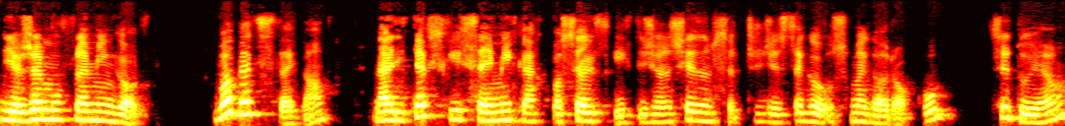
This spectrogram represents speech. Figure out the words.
Jerzemu Flemingowi. Wobec tego na litewskich sejmikach poselskich 1738 roku, cytuję,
